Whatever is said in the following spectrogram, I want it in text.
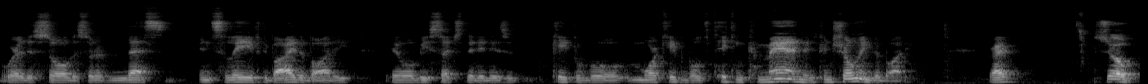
where the soul is sort of less enslaved by the body, it will be such that it is capable, more capable of taking command and controlling the body, right? So,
